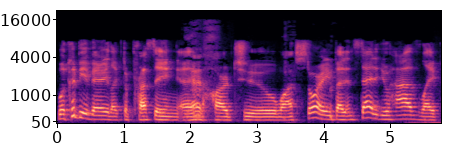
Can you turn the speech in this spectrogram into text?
what could be a very like depressing and Yes. hard to watch story, but instead you have like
